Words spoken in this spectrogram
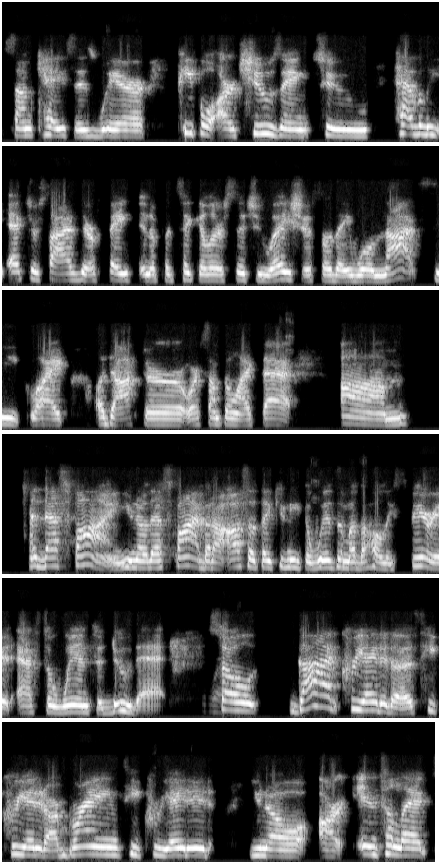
some cases where people are choosing to heavily exercise their faith in a particular situation so they will not seek like a doctor or something like that. Um and that's fine you know that's fine but i also think you need the wisdom of the holy spirit as to when to do that. Right. so god created us. He created our brains. He created you know, our intellect,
